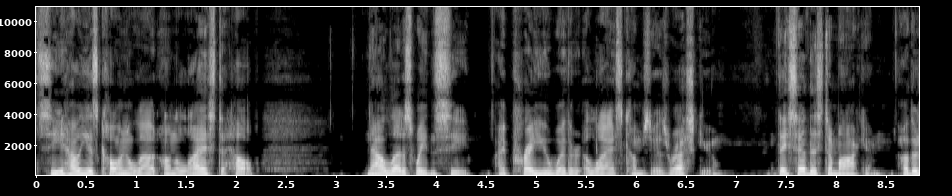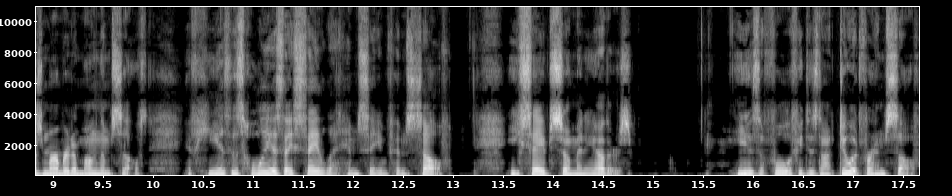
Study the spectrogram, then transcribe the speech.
See how he is calling aloud on Elias to help. Now let us wait and see. I pray you whether Elias comes to his rescue. They said this to mock him. Others murmured among themselves, If he is as holy as they say, let him save himself. He saved so many others. He is a fool if he does not do it for himself,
